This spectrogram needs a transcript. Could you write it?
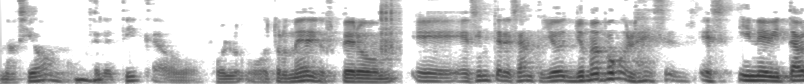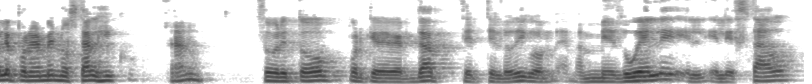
Nación, Teletica o, o o otros medios. Pero eh, es interesante. Yo, yo me pongo, es, es inevitable ponerme nostálgico Claro. sobre todo porque de verdad, te, te lo digo, me- me duele el, el estado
